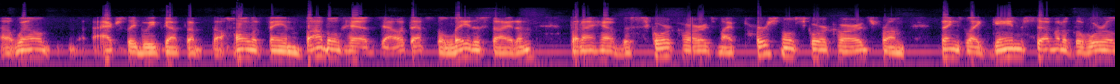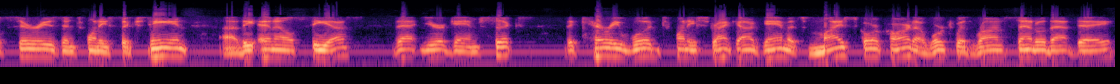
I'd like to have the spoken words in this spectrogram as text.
uh, well, actually, we've got the, the Hall of Fame bobbleheads out. That's the latest item. But I have the scorecards, my personal scorecards from things like Game 7 of the World Series in 2016, uh, the NLCS that year, Game 6, the Kerry Wood 20 strikeout game. It's my scorecard. I worked with Ron Santo that day.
